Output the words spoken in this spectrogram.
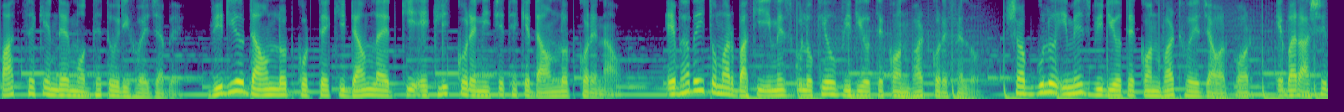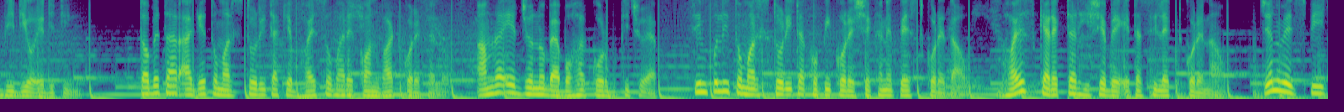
পাঁচ সেকেন্ডের মধ্যে তৈরি হয়ে যাবে। ভিডিও ডাউনলোড করতে কি ডাউনলাইড কি এ ক্লিক করে নিচে থেকে ডাউনলোড করে নাও। এভাবেই তোমার বাকি ইমেজগুলোকেও ভিডিওতে কনভার্ট করে ফেলো। সবগুলো ইমেজ ভিডিওতে কনভার্ট হয়ে যাওয়ার পর এবার আসে ভিডিও এডিটিং তবে তার আগে তোমার স্টোরিটাকে ভয়েস ওভারে কনভার্ট করে ফেলো। আমরা এর জন্য ব্যবহার করব কিছু অ্যাপ সিম্পলি তোমার স্টোরিটা কপি করে সেখানে পেস্ট করে দাও। ভয়েস ক্যারেক্টার হিসেবে এটা সিলেক্ট করে নাও। জেনুয়েজ স্পিচ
